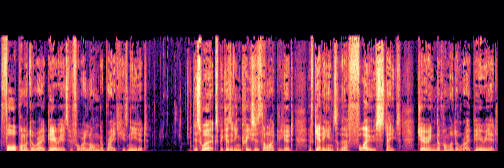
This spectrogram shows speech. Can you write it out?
four Pomodoro periods before a longer break is needed. This works because it increases the likelihood of getting into the flow state during the Pomodoro period.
